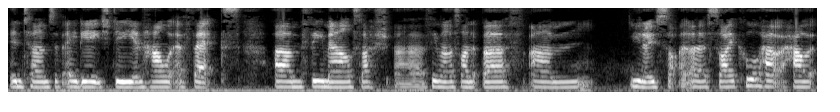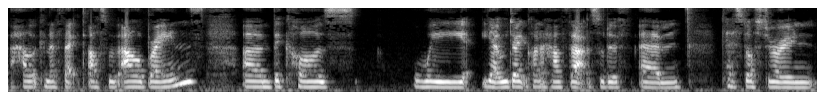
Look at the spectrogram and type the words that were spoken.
in terms of ADHD and how it affects um, female slash uh, female assigned at birth you know uh, cycle how, how how it can affect us with our brains um, because we yeah we don't kind of have that sort of um, testosterone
